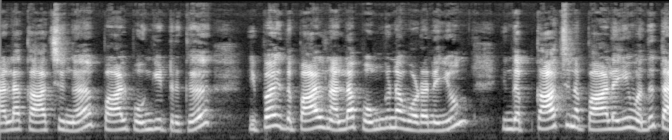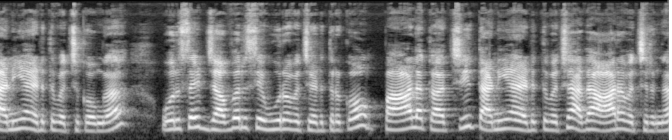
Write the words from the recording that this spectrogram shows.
நல்லா காய்ச்சுங்க. பால் பொங்கிட்டுருக்கு இப்போ இந்த பால் நல்லா பொங்கின உடனேயும் இந்த காய்ச்சின பாலையும் வந்து தனியாக எடுத்து வச்சுக்கோங்க. ஒரு சைடு ஜவ்வரிசியை ஊற வச்சு எடுத்திருக்கோம். பாலை காய்ச்சி தனியாக எடுத்து வச்சு அதை ஆற வச்சிருங்க.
